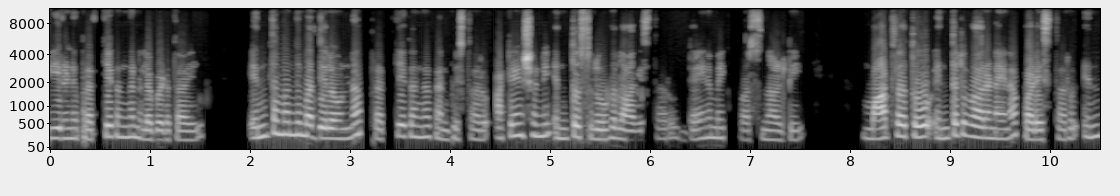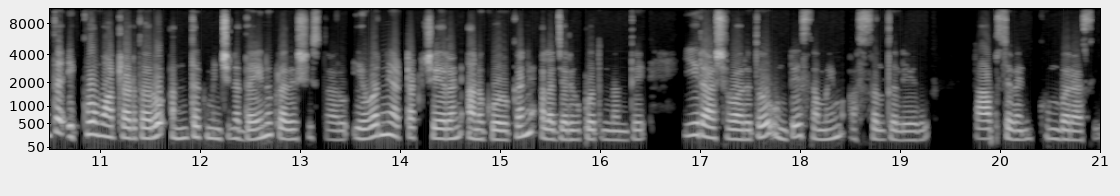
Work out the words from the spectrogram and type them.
వీరిని ప్రత్యేకంగా నిలబెడతాయి. ఎంతమంది మధ్యలో ఉన్నా ప్రత్యేకంగా కనిపిస్తారు. అటెన్షన్ని ఎంతో సులువుగా లాగిస్తారు. డైనమిక్ పర్సనాలిటీ. మాటలతో ఎంతటి వారినైనా పడేస్తారు. ఎంత ఎక్కువ మాట్లాడతారో అంతకు మించిన దయను ప్రదర్శిస్తారు. ఎవరిని అట్రాక్ట్ చేయాలని అనుకోరు కానీ అలా జరిగిపోతుందంతే. ఈ రాశి వారితో ఉంటే సమయం అస్సలు తెలియదు టాప్ సెవెన్ కుంభరాశి.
